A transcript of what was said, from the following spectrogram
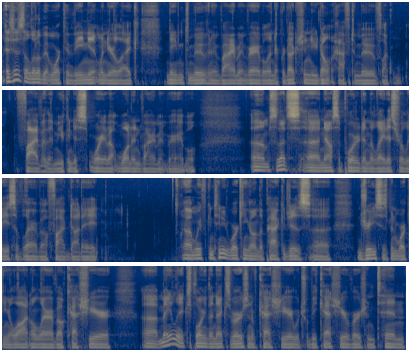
it's just a little bit more convenient when you're like needing to move an environment variable into production. You don't have to move like five of them. You can just worry about one environment variable. Um, so that's uh, now supported in the latest release of Laravel 5.8. Um, we've continued working on the packages. Uh, Dries has been working a lot on Laravel Cashier, uh, mainly exploring the next version of Cashier, which will be Cashier version 10,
